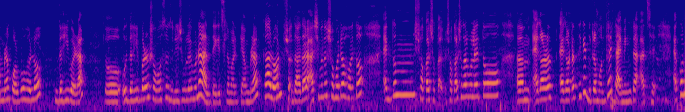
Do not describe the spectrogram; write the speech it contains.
আমরা করব হলো দহিবড়া। তো ওই দহিবড়ার সমস্ত জিনিসগুলোই মানে আনতে গেছিলাম আর কি আমরা। কারণ দাদার আশীর্বাদের সময়টা হয়তো একদম সকাল সকাল। সকাল সকাল বলে তো এগারো, এগারোটা থেকে দুটার মধ্যে টাইমিংটা আছে। এখন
